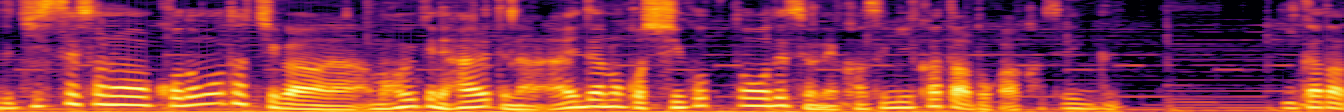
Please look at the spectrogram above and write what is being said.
で、実際その子供たちが、まあ、保育園に入れてない間のこう仕事ですよね。稼ぎ方とか稼ぎ方、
